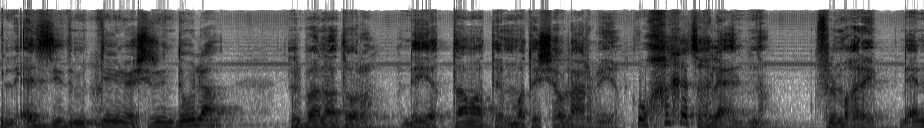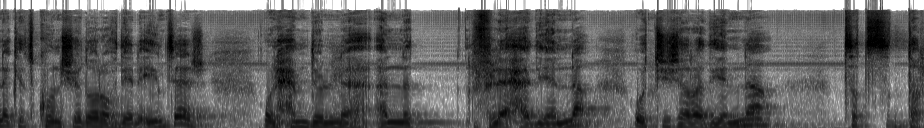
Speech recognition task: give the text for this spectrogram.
الأزيد من 22 دولة البندورة اللي هي الطماطم مطيشه بالعربيه واخا كتغلى عندنا. في المغرب لأن كتكون شي ظروف ديال الإنتاج والحمد لله أن الفلاحة ديالنا والتجارة ديالنا تتصدر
